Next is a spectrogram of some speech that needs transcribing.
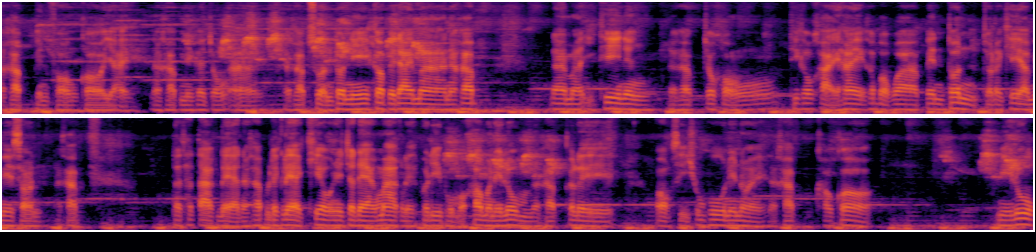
นะครับ เป็นฟอร์มกอใหญ่นะครับนี่ก็จงอางนะครับ ส่วนต้นนี้ก็ไปได้มานะครับ ได้มาอีกที่หนึ่งนะครับ เจ้าของที่เขาขายให้เขาบอกว่าเป็นต้นจระเข้อเมซอนนะครับแต่ถ้าตากแดดนะครับแรกๆเขี้ยวนี่จะแดงมากเลย พอดีผมเอาเข้ามาในร่มนะครับ ก็เลยออกสีชมพูนิดหน่อยนะครับเขาก็มีลูก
